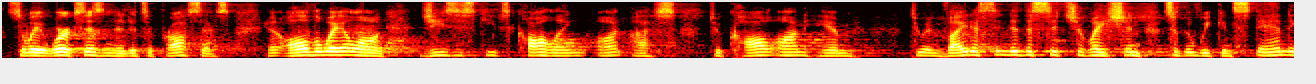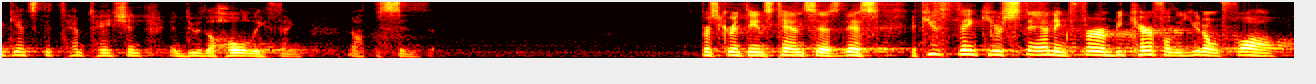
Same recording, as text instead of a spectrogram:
It's the way it works, isn't it? It's a process. And all the way along, Jesus keeps calling on us to call on Him to invite us into the situation so that we can stand against the temptation and do the holy thing, not the sin thing. 1 Corinthians 10 says this If you think you're standing firm, be careful that you don't fall.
